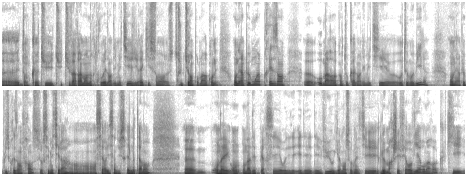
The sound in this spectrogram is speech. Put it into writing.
Euh, donc euh, tu, tu, vas vraiment nous retrouver dans des métiers, je dirais, qui sont euh, structurants pour le Maroc. On est, un peu moins présent au Maroc, en tout cas dans les métiers automobiles. On est un peu plus présent en France sur ces métiers-là, en, en, service industriel notamment. on, a, on, a des percées et des, des, vues également sur le, métier, le marché ferroviaire au Maroc, qui,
